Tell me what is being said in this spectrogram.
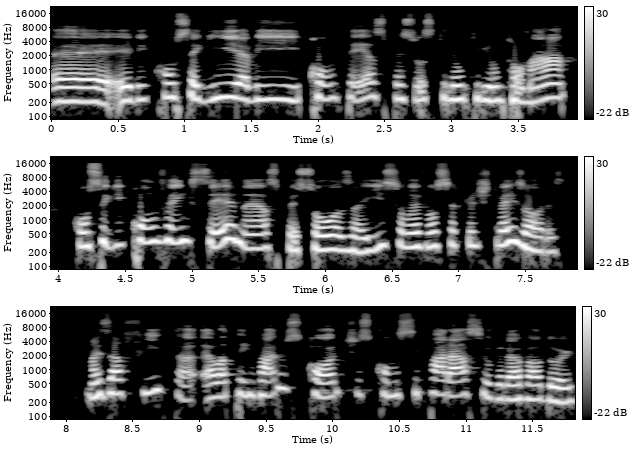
é, ele conseguia ali conter as pessoas que não queriam tomar, conseguir convencer né, as pessoas a isso, levou cerca de três horas. Mas a fita, ela tem vários cortes como se parasse o gravador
